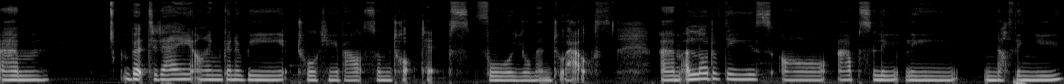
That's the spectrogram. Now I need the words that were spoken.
Um, but today I'm going to be talking about some top tips for your mental health. Um, a lot of these are absolutely nothing new.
